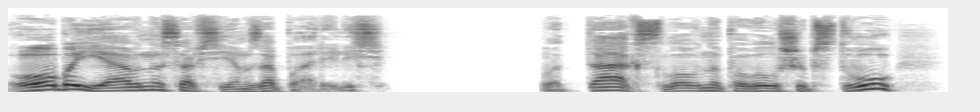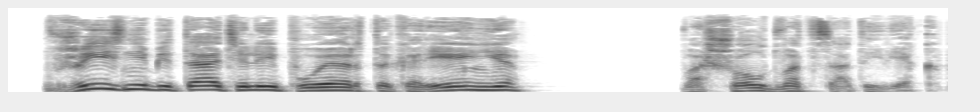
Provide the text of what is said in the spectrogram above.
Оба явно совсем запарились. Вот так, словно по волшебству, в жизнь обитателей Пуэрто-Каренья вошел двадцатый век.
